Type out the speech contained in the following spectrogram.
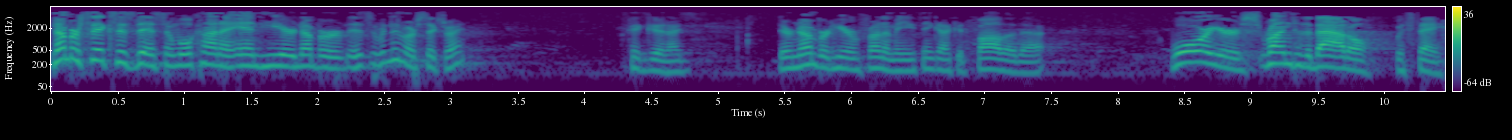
Number six is this, and we'll kind of end here. Number, is number six, right? Okay, good. I, they're numbered here in front of me. You think I could follow that? Warriors run to the battle with faith.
